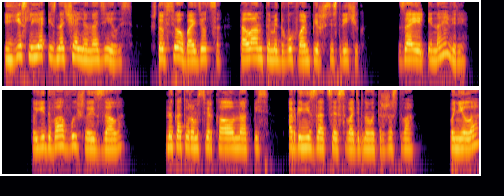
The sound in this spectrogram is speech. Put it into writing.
И если я изначально надеялась, что все обойдется талантами двух вампирш-сестричек, Заэль и Найвери, то едва вышла из зала, на котором сверкала надпись «Организация свадебного торжества», поняла,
